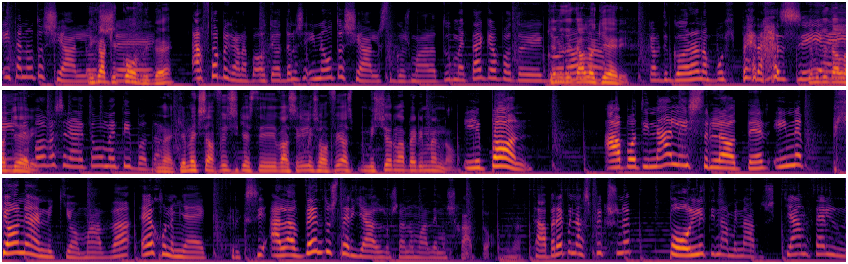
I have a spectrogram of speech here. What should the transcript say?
ήταν ούτως ή άλλως. Είχα και COVID, ε. Αυτό πήγα να πω. Ότι ο Αντώνης είναι ούτως ή άλλως στην κοσμάρα του. Μετά και από το Και είναι και καλοκαίρι. Και από την κορώνα που έχει περάσει. είναι και ε, καλοκαίρι. Δεν μπορούμε να συνεννοηθούμε με τίποτα. Ναι, και με έχεις αφήσει και στη Βασιλή Σοφίας μισή ώρα να περιμένω. Λοιπόν, από την άλλη η Slaughter είναι πιο νεανική ομάδα, έχουν μια έκρηξη, αλλά δεν τους ταιριάζουν σαν ομάδα οι Μοσχάτο. Ναι. Θα πρέπει να σφίξουν πολύ την αμυνά τους. Και αν θέλουν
